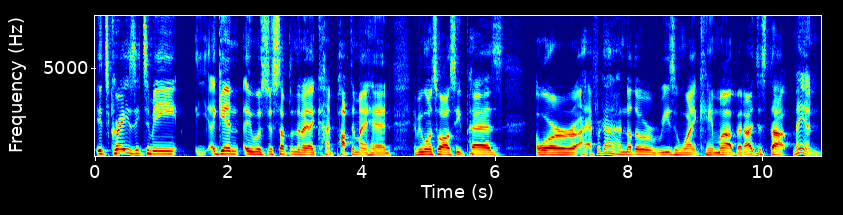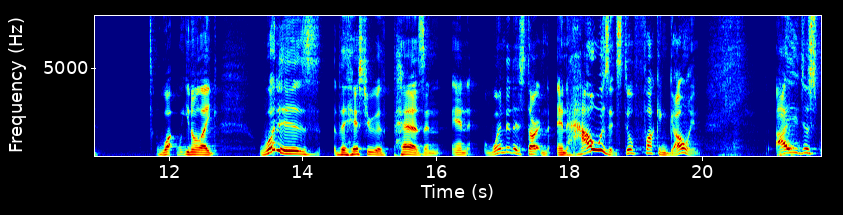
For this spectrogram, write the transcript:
it's crazy to me. Again, it was just something that I kind of popped in my head. Every once in a while, I'll see Pez, or I, I forgot another reason why it came up, and I just thought, man, what you know, like, what is the history with Pez, and and when did it start, and, and how is it still fucking going? I just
